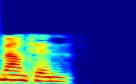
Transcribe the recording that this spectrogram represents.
mountain.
